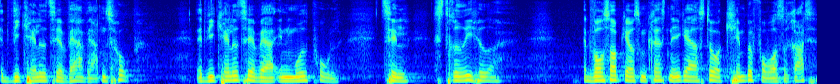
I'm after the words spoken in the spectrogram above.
at vi er kaldet til at være verdens håb – at vi er kaldet til at være en modpol til stridigheder. At vores opgave som kristne ikke er at stå og kæmpe for vores ret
